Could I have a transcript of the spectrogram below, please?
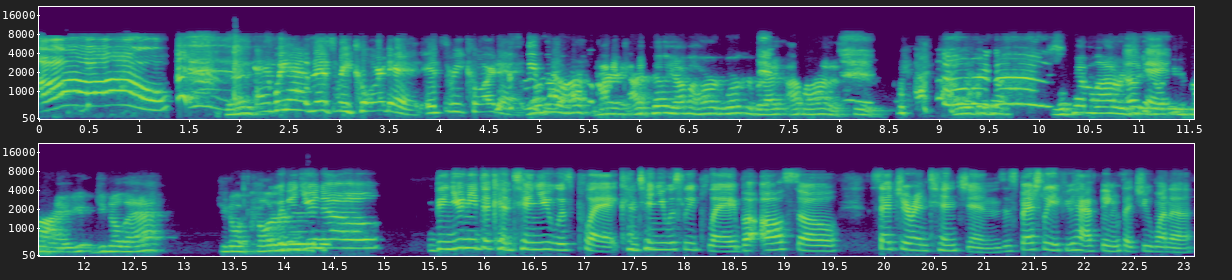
Oh, Okay? And we have this recorded. It's recorded. No, no, I, I, I tell you, I'm a hard worker, but I, I'm honest too. oh my gosh. What kind of lottery ticket Okay. do you need to buy? Are you, do you know that? Do you know what color? But it then is? you know, then you need to continuous play, continuously play, but also set your intentions, especially if you have things that you want to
